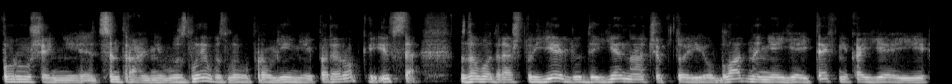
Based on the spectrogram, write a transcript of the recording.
порушені центральні вузли, вузли управління і переробки, і все завод решту є. Люди є, начебто, і обладнання є, і техніка є, і,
